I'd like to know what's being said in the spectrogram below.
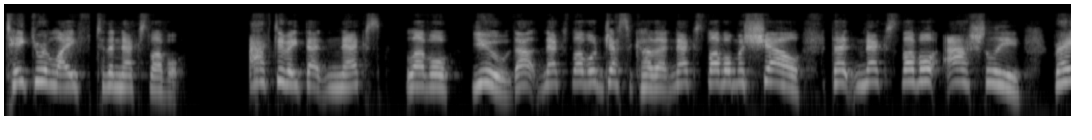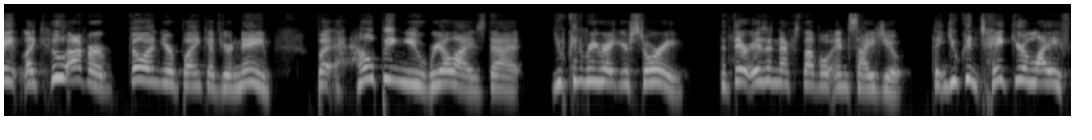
take your life to the next level. Activate that next level you, that next level Jessica, that next level Michelle, that next level Ashley, right? Like whoever, fill in your blank of your name, but helping you realize that you can rewrite your story, that there is a next level inside you, that you can take your life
